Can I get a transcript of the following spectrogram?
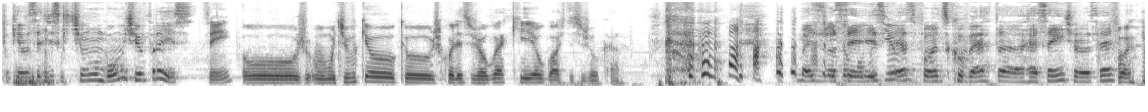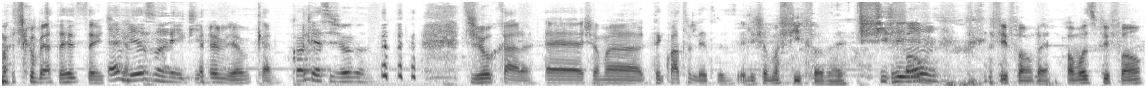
porque você disse que tinha um bom motivo pra isso. Sim. O, o motivo que eu, que eu escolhi esse jogo é que eu gosto desse jogo, cara. Mas você, isso, essa foi uma descoberta recente pra você? Foi uma descoberta recente. É cara. mesmo, Rick. É mesmo, cara. Qual que é esse jogo? Esse jogo, cara, é, chama. Tem quatro letras. Ele chama FIFA, velho. Fifão? Fifão, velho. Famoso Fifão.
